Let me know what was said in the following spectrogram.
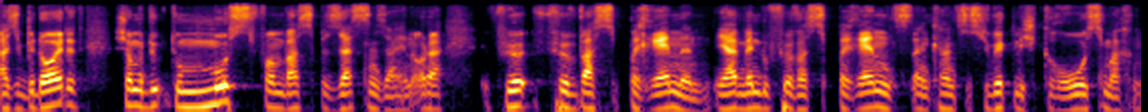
Also bedeutet, schau mal, du, du musst von was besessen sein oder für, für was brennen. Ja, wenn du für was brennst, dann kannst du es wirklich groß machen.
